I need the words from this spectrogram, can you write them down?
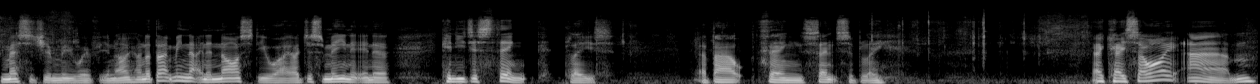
messaging me with, you know, and I don't mean that in a nasty way, I just mean it in a can you just think, please, about things sensibly? Okay, so I am,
